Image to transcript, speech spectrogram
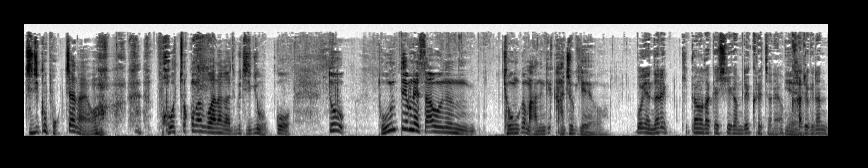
지지고 볶잖아요. 뭐 조그만 거 하나 가지고 지지고 볶고, 또 돈 때문에 싸우는 경우가 많은 게 가족이에요. 뭐 옛날에 기타노 다케시 감독이 그랬잖아요. 예. 가족이란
